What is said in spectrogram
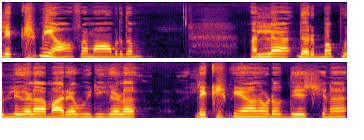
ലക്ഷ്മിയ സമാവൃതം. നല്ല ദർഭപ്പുല്ലുകൾ മരവുരികൾ ലക്ഷ്മിയാന്നവിടെ ഉദ്ദേശിക്കുന്ന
